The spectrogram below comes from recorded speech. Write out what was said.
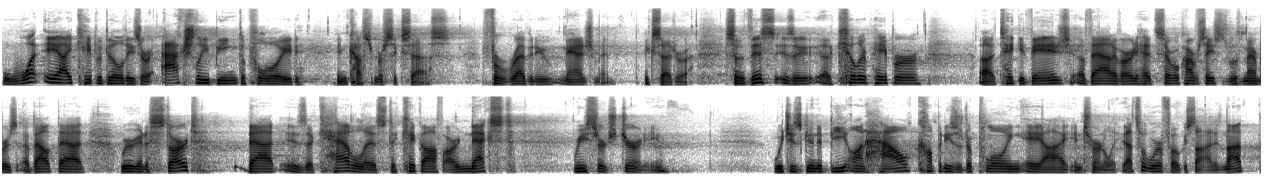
what AI capabilities are actually being deployed in customer success for revenue management, et cetera. So this is a, a killer paper. Uh, take advantage of that. I've already had several conversations with members about that. We're going to start that as a catalyst to kick off our next research journey, which is going to be on how companies are deploying AI internally. That's what we're focused on. It's not,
